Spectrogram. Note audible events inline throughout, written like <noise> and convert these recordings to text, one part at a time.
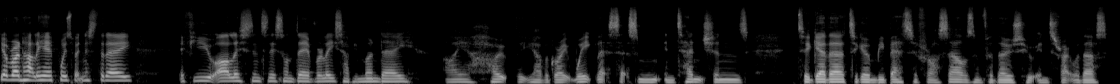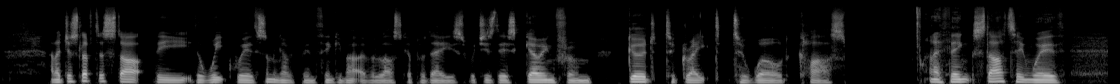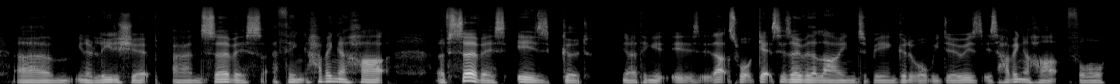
Yeah, Ryan Hartley here, Voice Witness today. If you are listening to this on day of release, happy Monday. I hope that you have a great week. Let's set some intentions together to go and be better for ourselves and for those who interact with us. And I'd just love to start the the week with something I've been thinking about over the last couple of days, which is this going from good to great to world class. And I think starting with um, you know leadership and service, I think having a heart of service is good you know, I think it is that's what gets us over the line to being good at what we do is is having a heart for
